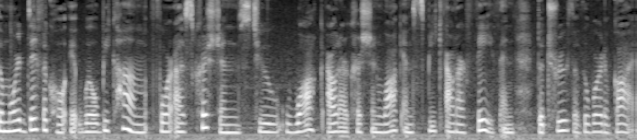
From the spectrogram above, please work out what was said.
the more difficult it will become for us Christians to walk out our Christian walk and speak out our faith and the truth of the Word of God.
